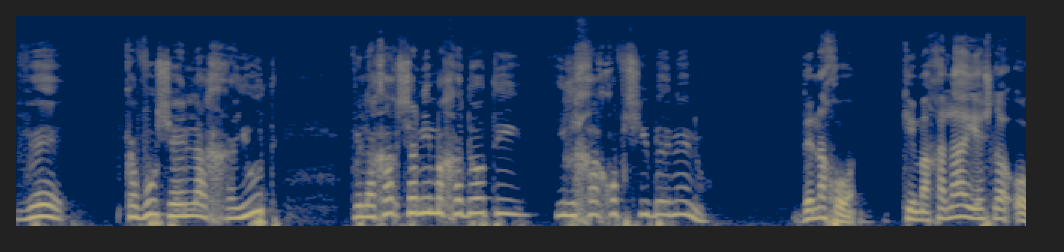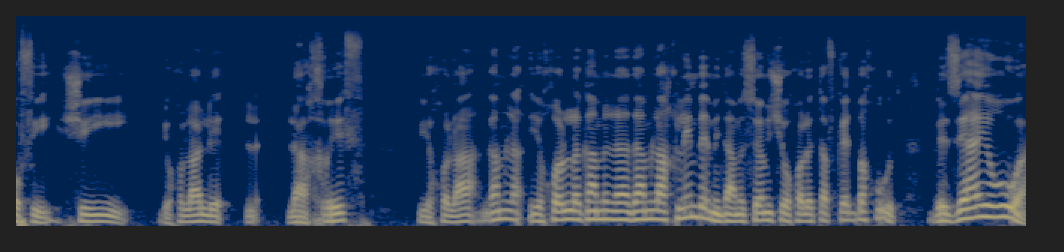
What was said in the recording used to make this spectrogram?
וקבעו שאין לה אחריות, ולאחר שנים אחדות היא הילכה חופשי בעינינו. זה נכון. כי מחלה יש לה אופי שהיא יכולה להחריף, יכולה גם, יכול גם לאדם להחלים במידה מסוימת שהוא יכול לתפקד בחוץ. וזה האירוע.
